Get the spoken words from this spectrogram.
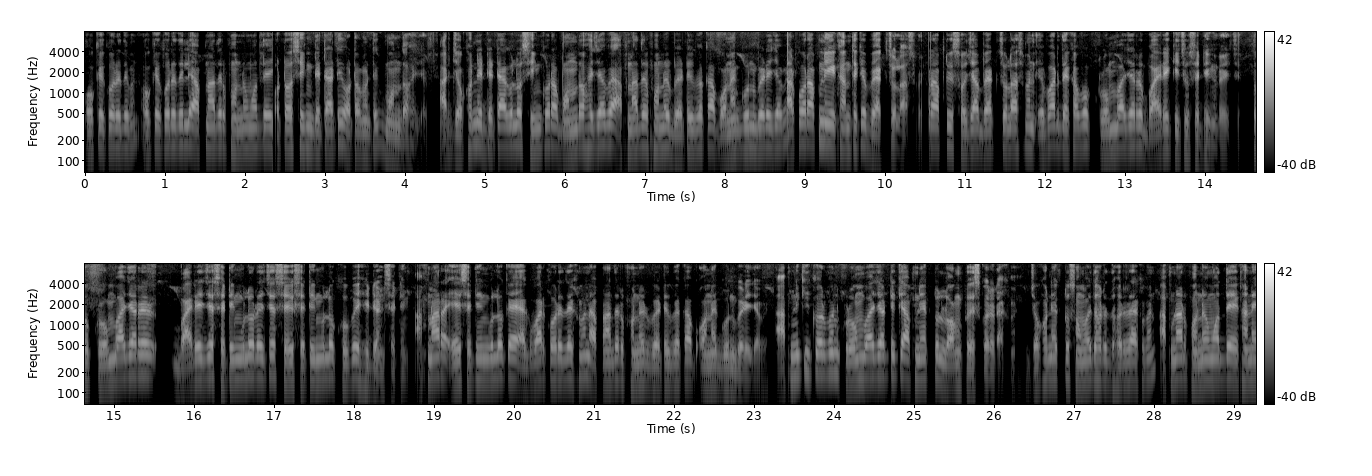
ওকে করে দেবেন। ওকে করে দিলে আপনাদের ফোনের মধ্যে অটো সিঙ্ক ডেটাটি অটোমেটিক বন্ধ হয়ে যাবে। আর যখনই ডেটাগুলো সিঙ্ক করা বন্ধ হয়ে যাবে, আপনাদের ফোনের ব্যাটারি ব্যাকআপ অনেক গুণ বেড়ে যাবে। তারপর আপনি এখান থেকে ব্যাক চলে আসবেন। আপনি সোজা ব্যাক চলে আসবেন। এবার দেখাবো ক্রোম বাজারের বাইরে কিছু সেটিং রয়েছে। তো ক্রোম বাজারের বাইরে যে সেটিংগুলো রয়েছে, সেই সেটিংগুলো খুবই হিডেন সেটিং আপনারা এই সেটিংগুলোকে একবার করে দেখবেন, আপনাদের ফোনের ব্যাটারি ব্যাকআপ অনেক গুণ বেড়ে যাবে। আপনি কি করবেন ক্রোম বাজারটিকে আপনি একটু লং প্রেস করে রাখবেন। যখন একটু সময় ধরে ধরে রাখবেন, আপনার ফোনের মধ্যে এখানে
